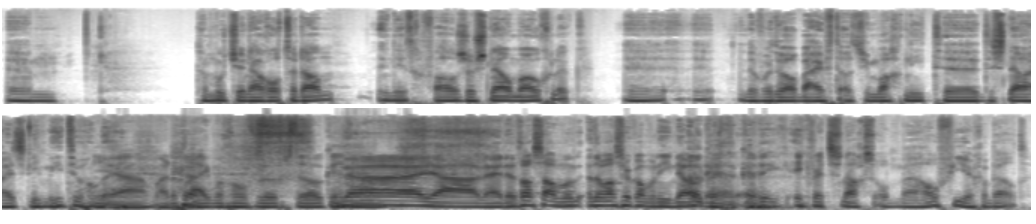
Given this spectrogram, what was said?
um, dan moet je naar Rotterdam, in dit geval zo snel mogelijk. Uh, er wordt wel bij verteld, je mag niet de snelheidslimieten. Ja, maar dat lijkt me gewoon vluchtstrook. nee, ja, nee, dat was, allemaal, dat was ook allemaal niet nodig. Okay, okay. Ik, ik, werd s'nachts om half vier gebeld.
